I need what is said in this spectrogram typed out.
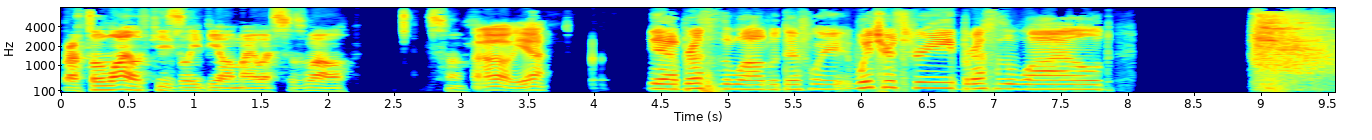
Breath of the Wild could easily be on my list as well. So Oh yeah. Yeah, Breath of the Wild would definitely. Witcher 3, Breath of the Wild. I,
